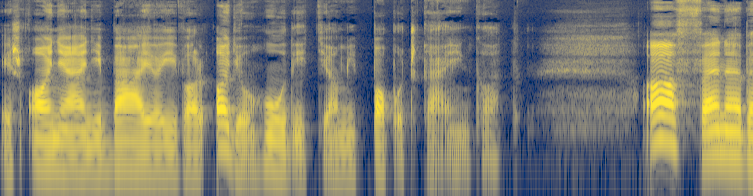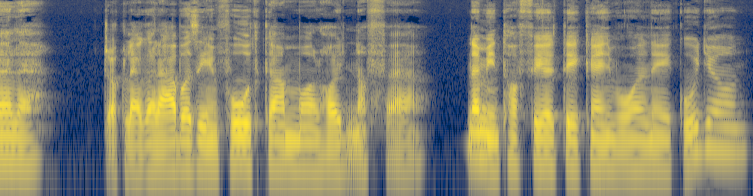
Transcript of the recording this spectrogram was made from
és anyányi bájaival agyon hódítja a mi papocskáinkat. A fene bele, csak legalább az én fótkámmal hagyna fel. Nem mintha féltékeny volnék, ugyan?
